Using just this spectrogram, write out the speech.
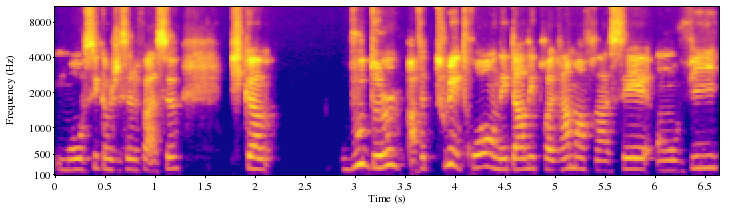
moi aussi, comme j'essaie de faire ça. Puis comme vous deux, en fait, tous les trois, on est dans des programmes en français, on vit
